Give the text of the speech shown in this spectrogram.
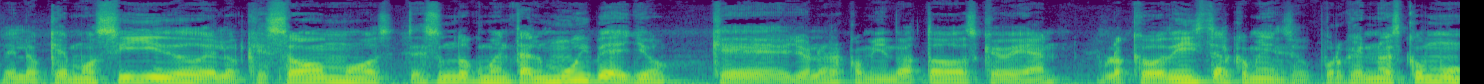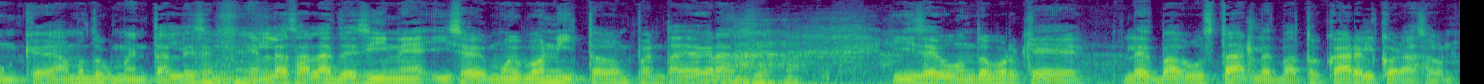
de lo que hemos sido, de lo que somos. Es un documental muy bello que yo le recomiendo a todos que vean. Lo que vos dijiste al comienzo, porque no es común que veamos documentales en, las salas de cine y se ve muy bonito en pantalla grande. y segundo, porque les va a gustar, les va a tocar el corazón.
